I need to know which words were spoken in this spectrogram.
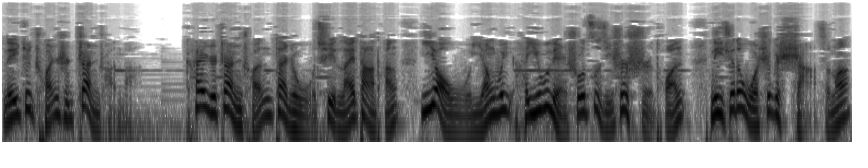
哪只船是战船吧？开着战船，带着武器来大唐耀武扬威，还有脸说自己是使团？你觉得我是个傻子吗？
